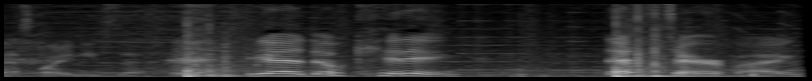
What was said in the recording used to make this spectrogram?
That's why he needs that. Yeah, no kidding. That's terrifying.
